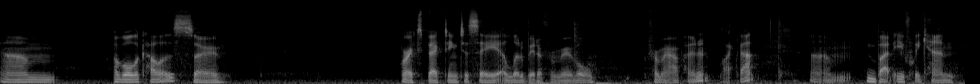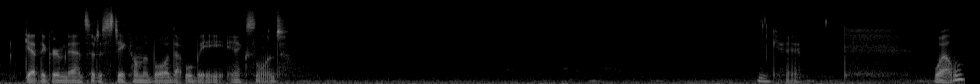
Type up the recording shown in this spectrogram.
um, of all the colors. So we're expecting to see a little bit of removal from our opponent like that. Um, but if we can get the Grimdancer to stick on the board, that will be excellent. Okay. Well,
